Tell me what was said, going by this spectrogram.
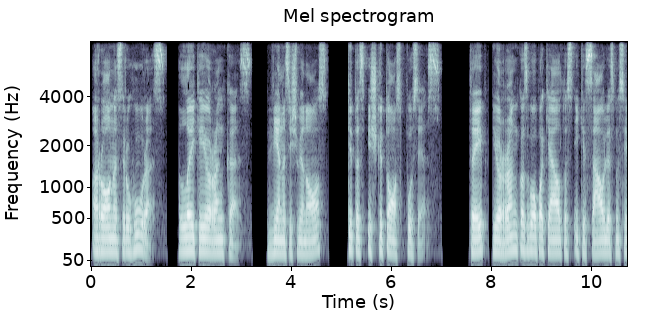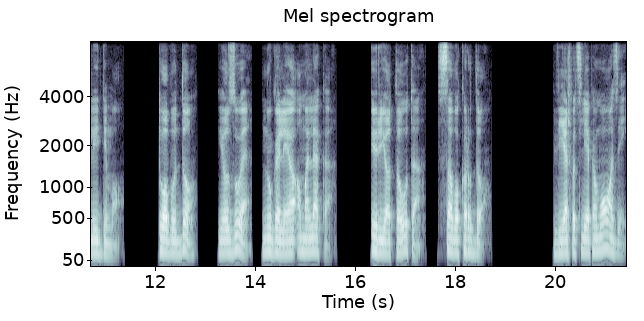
Aronas ir Hūras laikė jo rankas, vienas iš vienos, kitas iš kitos pusės. Taip jo rankos buvo pakeltos iki saulės nusileidimo. Tuo būdu Jozue nugalėjo Amaleką ir jo tautą savo kardu. Viešpats liepia Mozei,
